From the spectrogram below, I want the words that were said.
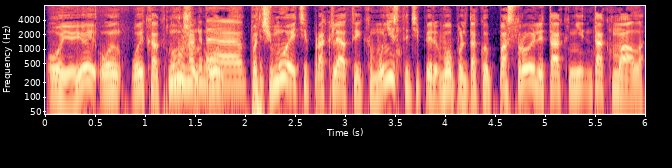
Ой-ой-ой, он, ой, как ну, нужен. Ну, когда... он, почему эти проклятые коммунисты теперь, вопль такой, построили так, не, так мало?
